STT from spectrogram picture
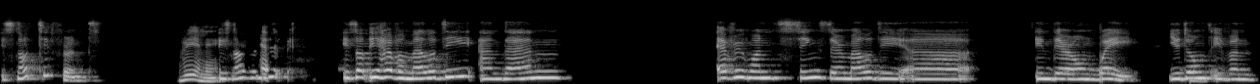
It's not different. Really? It's not. Yeah. It's not. You have a melody, and then everyone sings their melody uh, in their own way. You don't even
